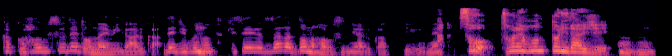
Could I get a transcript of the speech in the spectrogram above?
各ハウスでどんな意味があるか。で、自分の月星座がどのハウスにあるかっていうね。あ、そう、それ本当に大事。うんうん。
